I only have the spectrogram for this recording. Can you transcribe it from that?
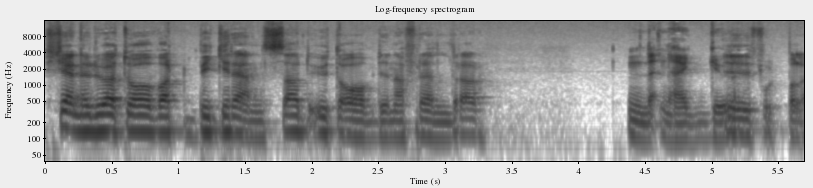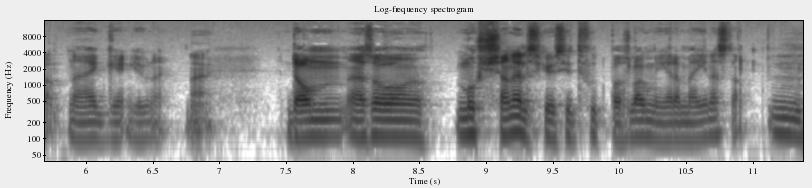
Känner du att du har varit begränsad utav dina föräldrar Nej, nej gud i fotbollen? Nej, gud, nej. Nej. De, alltså morsan älskar ju sitt fotbollslag mer än mig nästan. Mm.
